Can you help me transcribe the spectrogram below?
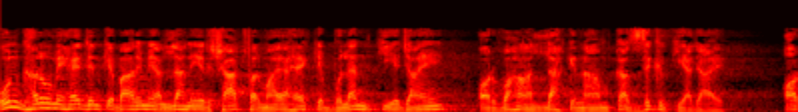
उन घरों में है जिनके बारे में अल्लाह ने इरशाद फरमाया है कि बुलंद किए जाएँ और वहाँ अल्लाह के नाम का ज़िक्र किया जाए। और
